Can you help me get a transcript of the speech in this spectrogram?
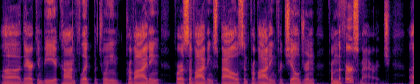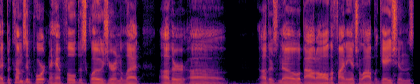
Uh, there can be a conflict between providing for a surviving spouse and providing for children from the first marriage uh, it becomes important to have full disclosure and to let other uh, others know about all the financial obligations,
